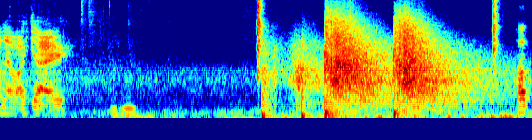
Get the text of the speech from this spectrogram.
Oh, war geil. Hopp.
